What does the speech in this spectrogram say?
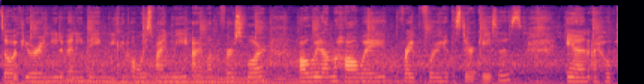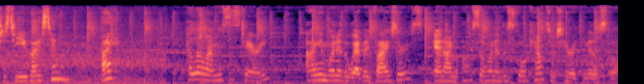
So if you're in need of anything, you can always find me. I'm on the first floor, all the way down the hallway, right before you hit the staircases. And I hope to see you guys soon. Bye. Hello, I'm Mrs. Terry. I am one of the web advisors, and I'm also one of the school counselors here at the middle school.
